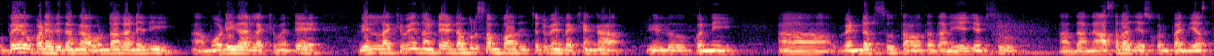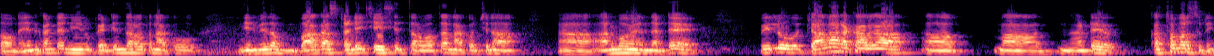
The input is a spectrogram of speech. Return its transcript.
ఉపయోగపడే విధంగా ఉండాలనేది మోడీ గారి లక్ష్యం అయితే వీళ్ళ లక్ష్యం ఏంటంటే డబ్బులు సంపాదించడమే లక్ష్యంగా వీళ్ళు కొన్ని వెండర్స్ తర్వాత దాని ఏజెంట్స్ దాన్ని ఆసరా చేసుకొని పనిచేస్తూ ఉన్నాయి. ఎందుకంటే నేను పెట్టిన తర్వాత నాకు దీని మీద బాగా స్టడీ చేసిన తర్వాత నాకు వచ్చిన అనుభవం ఏంటంటే వీళ్ళు చాలా రకాలుగా మా అంటే కస్టమర్స్ని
